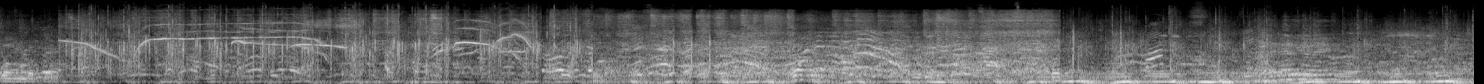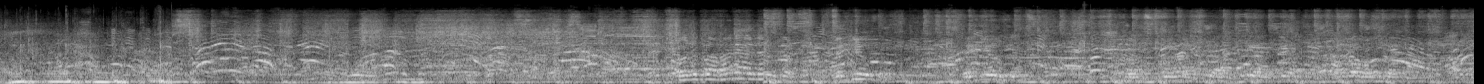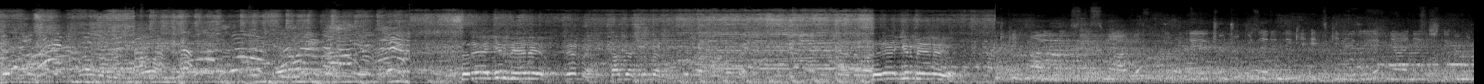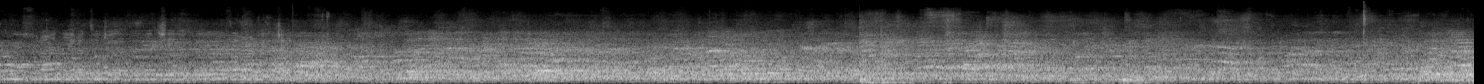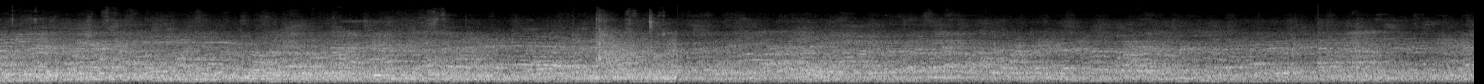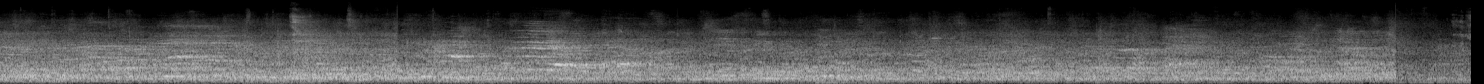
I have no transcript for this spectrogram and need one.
Tamam bakalım. Çocuklar hani elleriniz var? Bekliyoruz. Verme. Kardeşim verme. Sıraya girmeyene yok. Ee, çocuk üzerindeki etkileri yani işte ömür boyu süren yaratıcı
